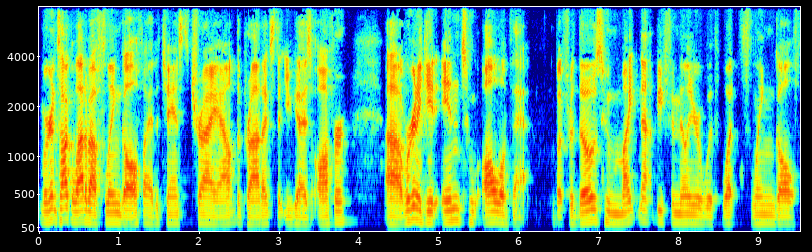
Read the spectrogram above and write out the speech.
we're going to talk a lot about Fling Golf. I had a chance to try out the products that you guys offer. Uh, we're going to get into all of that. But for those who might not be familiar with what Fling Golf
